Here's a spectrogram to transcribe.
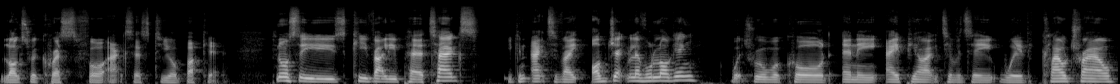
logs requests for access to your bucket. You can also use key value pair tags. You can activate object level logging, which will record any API activity with CloudTrail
